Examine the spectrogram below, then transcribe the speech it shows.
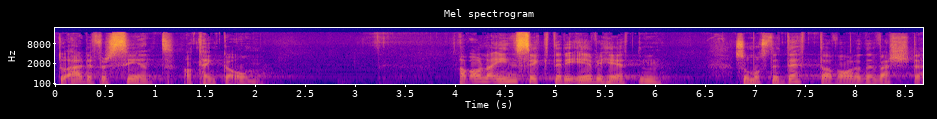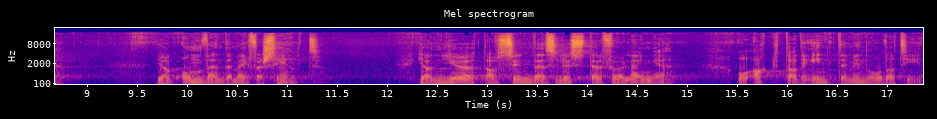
då är det för sent att tänka om. Av alla insikter i evigheten så måste detta vara den värsta. Jag omvände mig för sent. Jag njöt av syndens lyster för länge och aktade inte min nådatid.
